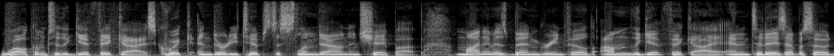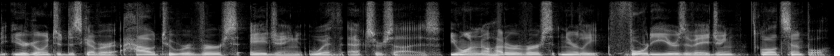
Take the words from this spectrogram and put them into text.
Welcome to the Get Fit Guys, quick and dirty tips to slim down and shape up. My name is Ben Greenfield. I'm the Get Fit Guy, and in today's episode, you're going to discover how to reverse aging with exercise. You want to know how to reverse nearly 40 years of aging? Well, it's simple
